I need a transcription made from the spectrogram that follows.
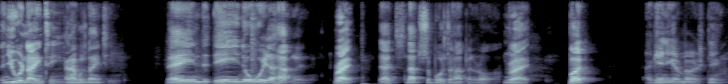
And you were 19. and I was 19. There ain't, there ain't no way that happening. Right. That's not supposed to happen at all. Right. But again, you gotta remember this thing.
